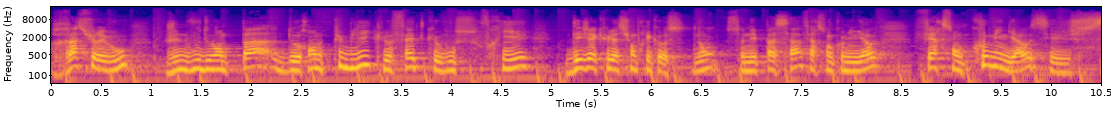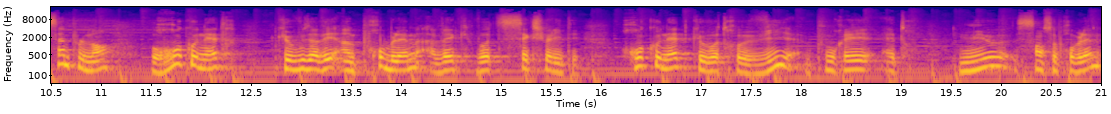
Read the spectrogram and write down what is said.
rassurez-vous, je ne vous demande pas de rendre public le fait que vous souffriez d'éjaculation précoce. Non, ce n'est pas ça, faire son coming out. Faire son coming out, c'est simplement reconnaître que vous avez un problème avec votre sexualité. Reconnaître que votre vie pourrait être mieux sans ce problème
